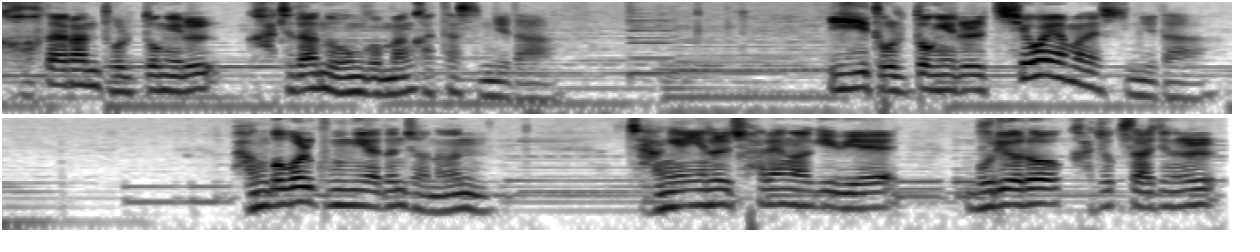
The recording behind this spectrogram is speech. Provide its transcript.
커다란 돌덩이를 가져다 놓은 것만 같았습니다. 이 돌덩이를 치워야만 했습니다. 방법을 궁리하던 저는 장애인을 촬영하기 위해 무료로 가족 사진을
